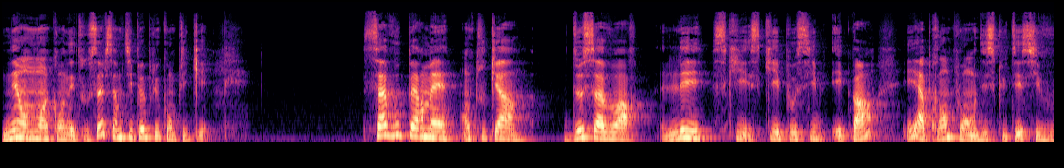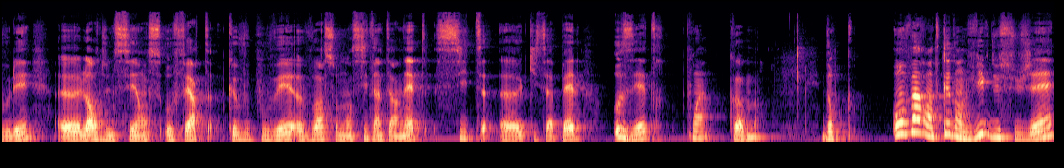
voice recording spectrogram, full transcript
Néanmoins, quand on est tout seul, c'est un petit peu plus compliqué. Ça vous permet, en tout cas, de savoir les, ce, qui, ce qui est possible et pas. Et après, on pourra en discuter si vous voulez euh, lors d'une séance offerte que vous pouvez euh, voir sur mon site internet, site euh, qui s'appelle osetre.com. Donc, on va rentrer dans le vif du sujet.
